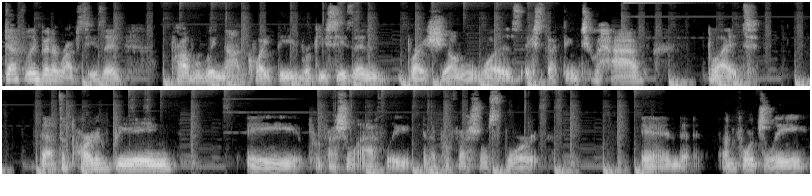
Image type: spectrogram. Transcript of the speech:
definitely been a rough season. Probably not quite the rookie season Bryce Young was expecting to have, but that's a part of being a professional athlete in a professional sport. And unfortunately,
